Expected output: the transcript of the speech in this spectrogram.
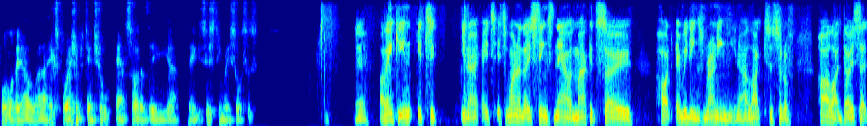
all of our uh, exploration potential outside of the uh, the existing resources. Yeah, I think in, it's a, you know it's it's one of those things now. The market's so hot, everything's running. You know, I like to sort of highlight those that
